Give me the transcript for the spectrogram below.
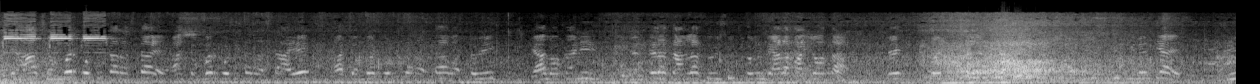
की हा शंभर कोटीचा रस्ता आहे. हा शंभर कोटीचा रस्ता आहे. हा शंभर कोटीचा रस्ता वास्तविक या लोकांनी जनतेला चांगला सुविसूत करून द्यायला पाहिजे होता. ते विनंती आहे की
